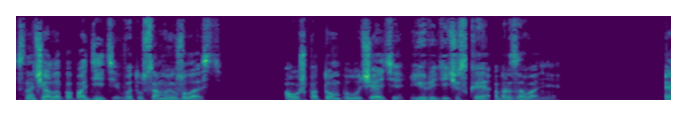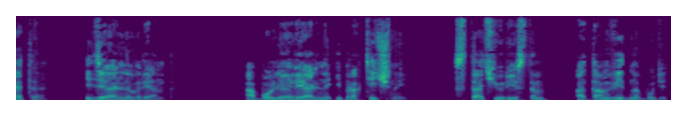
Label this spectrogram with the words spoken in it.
сначала попадите в эту самую власть, а уж потом получайте юридическое образование. Это идеальный вариант. А более реальный и практичный – стать юристом, а там видно будет.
